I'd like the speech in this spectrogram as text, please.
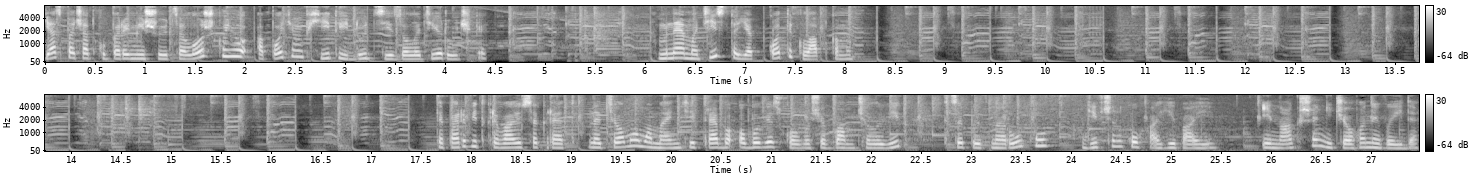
Я спочатку перемішую це ложкою, а потім в хід йдуть ці золоті ручки. Мнемо тісто як котик лапками. Тепер відкриваю секрет. На цьому моменті треба обов'язково, щоб вам чоловік вцепив на руку дівчинку хагі-вагі. Інакше нічого не вийде.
